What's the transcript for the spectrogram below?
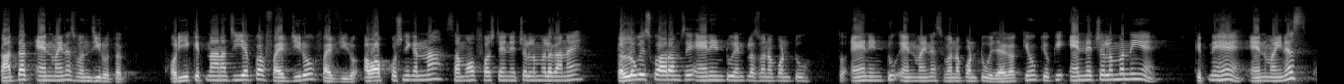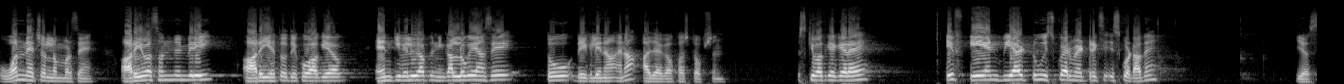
कहाँ तक? एन माइनस वन ज़ीरो तक. और ये कितना आना चाहिए आपका? फाइव ज़ीरो फाइव ज़ीरो अब आप कुछ नहीं करना. Sum of first N natural number लगाना है. कर लोगे इसको आराम से N into N plus one upon two तो N into N minus one upon two हो जाएगा। क्यों? क्योंकि एन नेचुरल नंबर नहीं है। कितने हैं? N minus one natural number हैं। आ रही है समझ में मेरी? आ रही है तो देखो आगे अब एन की वैल्यू आप निकाल लोगे यहाँ से तो देख लेना, है ना? आ जाएगा फ़र्स्ट ऑप्शन इसके बाद क्या कह रहा है? If A and B are two square matrix इसको हटा दें। Yes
